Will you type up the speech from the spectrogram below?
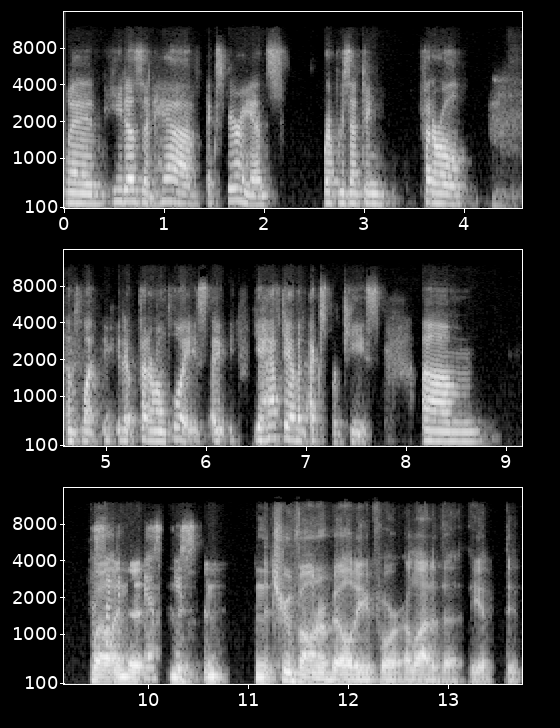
when he doesn't have experience representing federal federal employees. You have to have an expertise. Um, the well, and the, is, and, and, the true vulnerability for a lot of the, the, the,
